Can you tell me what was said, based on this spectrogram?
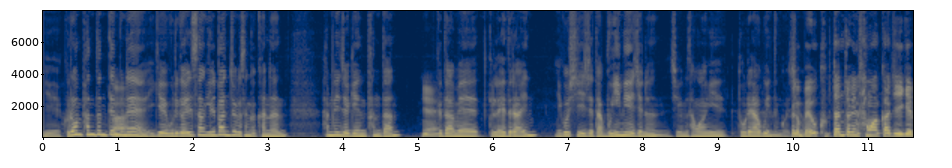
예. 그런 판단 때문에 아. 이게 우리가 일상 일반적으로 생각하는 합리적인 판단, 예. 그다음에 그 레드라인 이것이 이제 다 무의미해지는 지금 상황이 도래하고 있는 거죠. 그러니까 매우 극단적인 상황까지 이게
